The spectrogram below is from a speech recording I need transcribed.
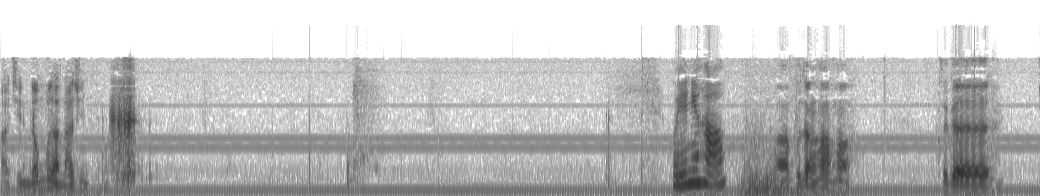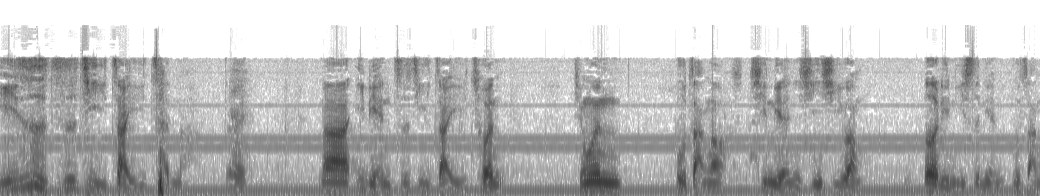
啊，请龙部长答询。委员您好，啊，部长好哈。这个一日之计在于晨嘛，对不对？那一年之计在于春。请问部长啊，新年新希望，二零一四年部长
